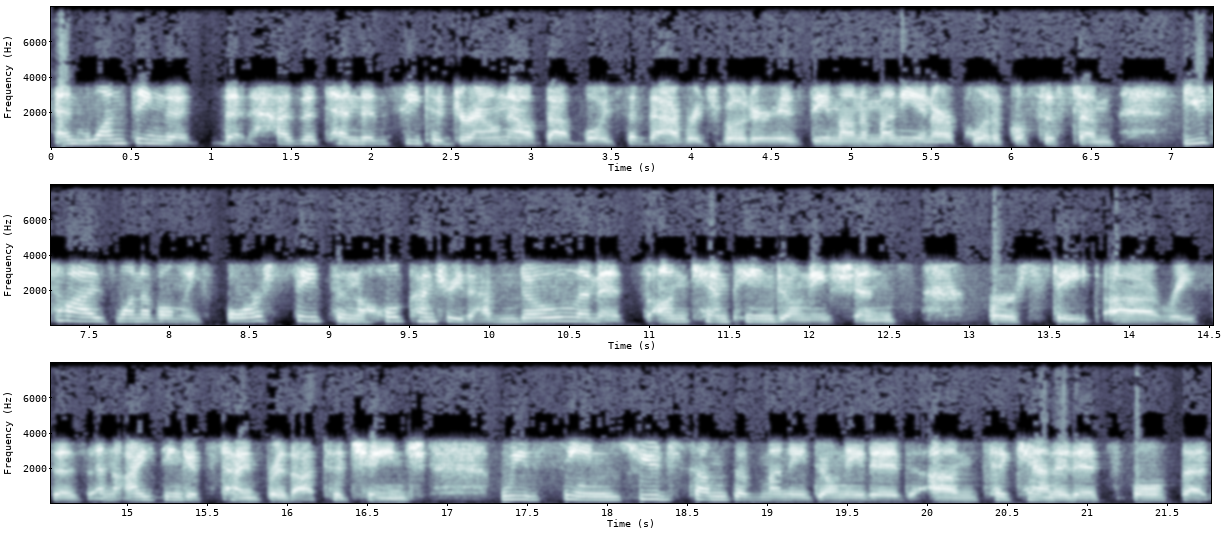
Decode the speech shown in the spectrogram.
and one thing that that has a tendency to drown out that voice of the average voter is the amount of money in our political system. Utah is one of only four states in the whole country that have no limits on campaign donations for state uh, races, and I think it's time for that to change. We've seen huge sums of money donated um, to candidates, both that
